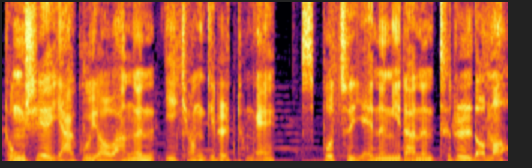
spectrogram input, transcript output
동시에 야구 여왕은 이 경기를 통해 스포츠 예능이라는 틀을 넘어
